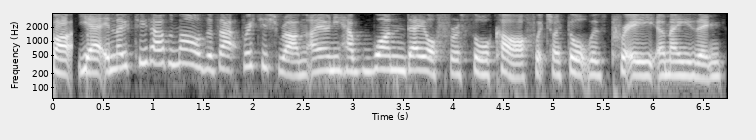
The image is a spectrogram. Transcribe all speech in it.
but yeah, in those 2,000 miles of that British run, I only had one day off for a sore calf, which I thought was pretty amazing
